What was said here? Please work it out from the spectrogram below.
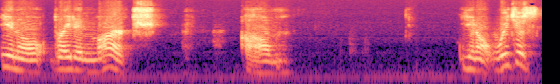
you know, right in March, um, you know, we just,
